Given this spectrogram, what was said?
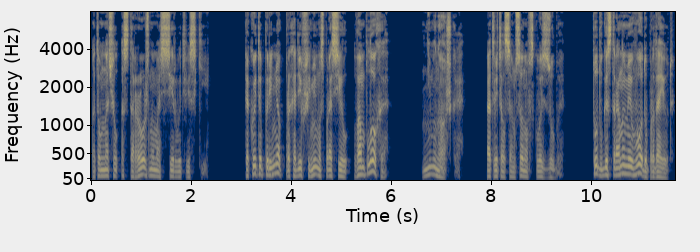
потом начал осторожно массировать виски. Какой-то паренек, проходивший мимо, спросил «Вам плохо?» «Немножко», — ответил Самсонов сквозь зубы. «Тут в гастрономе воду продают».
